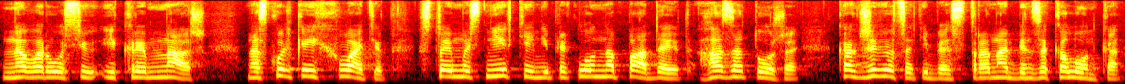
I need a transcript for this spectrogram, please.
Новороссию и Крым наш? Насколько их хватит? Стоимость нефти непреклонно падает, газа тоже. Как живется тебе страна-бензоколонка?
